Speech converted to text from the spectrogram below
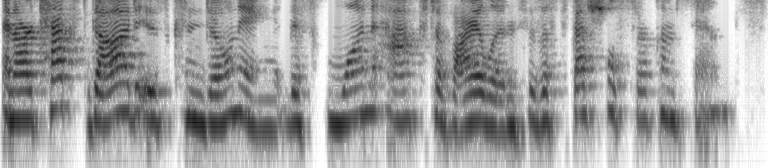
And our text, God is condoning this one act of violence as a special circumstance.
